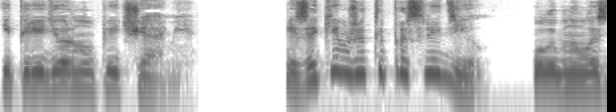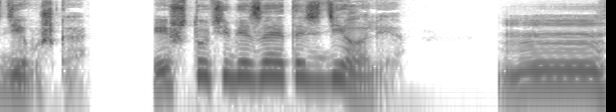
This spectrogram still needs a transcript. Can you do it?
и передернул плечами. «И за кем же ты проследил?» — улыбнулась девушка. «И что тебе за это сделали?» «М-м-м...»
